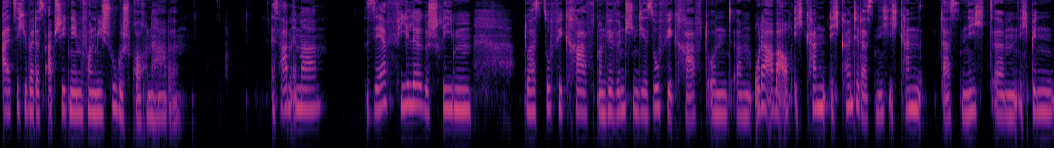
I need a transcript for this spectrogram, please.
als ich über das Abschiednehmen von Michu gesprochen habe. Es haben immer sehr viele geschrieben, du hast so viel Kraft und wir wünschen dir so viel Kraft und ähm, oder aber auch ich kann, ich könnte das nicht, ich kann das nicht, ähm, ich bin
